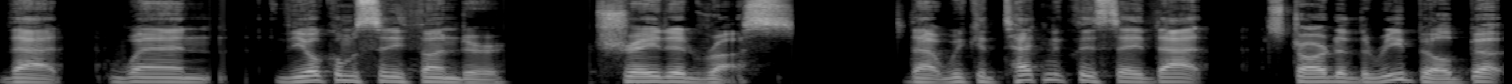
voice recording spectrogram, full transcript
that when the Oklahoma City Thunder traded Russ, that we could technically say that started the rebuild. But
